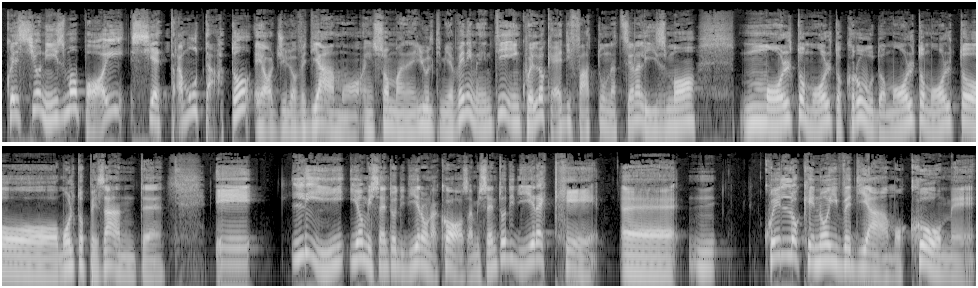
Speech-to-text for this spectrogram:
Quel sionismo poi si è tramutato, e oggi lo vediamo, insomma, negli ultimi avvenimenti, in quello che che è di fatto un nazionalismo molto molto crudo, molto molto molto pesante. E lì io mi sento di dire una cosa, mi sento di dire che eh, quello che noi vediamo come,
